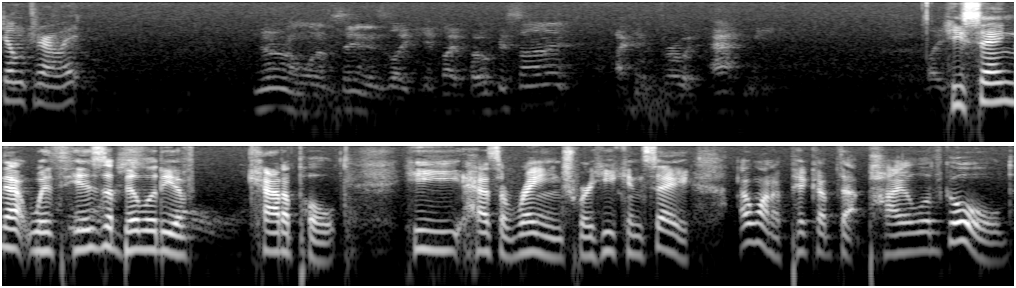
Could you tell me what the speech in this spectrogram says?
Don't throw it. No, no, no. What I'm saying is like if I focus on it, I can throw it at me. Like He's saying that with his force ability of catapult, he has a range where he can say, I want to pick up that pile of gold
